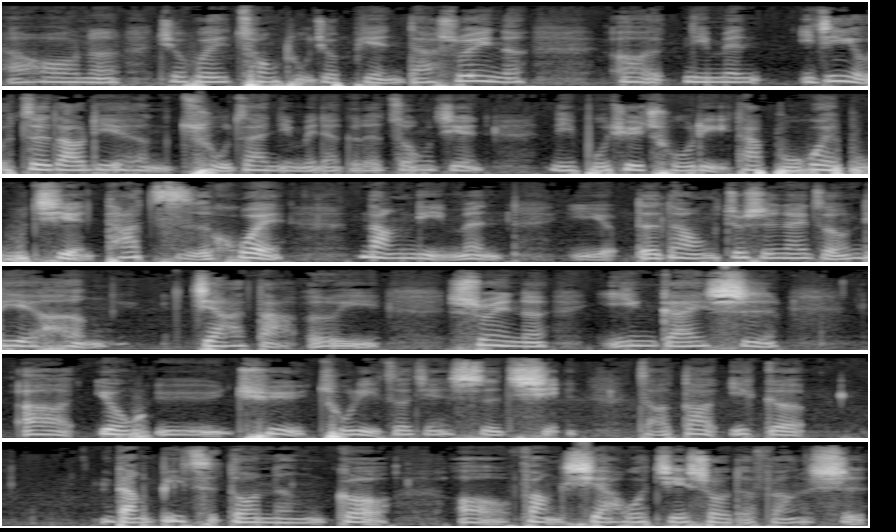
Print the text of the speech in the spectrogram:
然后呢，就会冲突就变大。所以呢，呃，你们已经有这道裂痕处在你们两个的中间，你不去处理，它不会不见，它只会让你们有的那种就是那种裂痕加大而已。所以呢，应该是。呃，勇于去处理这件事情，找到一个让彼此都能够哦、呃、放下或接受的方式。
